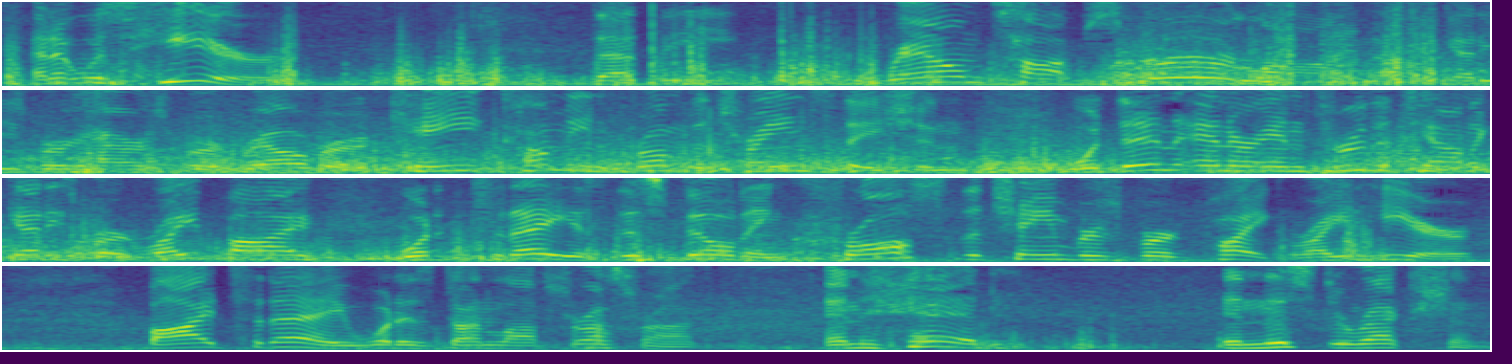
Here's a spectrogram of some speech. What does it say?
And it was here that the round top spur line Gettysburg Harrisburg Railroad. Came coming from the train station would then enter in through the town of Gettysburg right by what today is this building cross the Chambersburg Pike right here by today what is Dunlap's restaurant and head in this direction.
